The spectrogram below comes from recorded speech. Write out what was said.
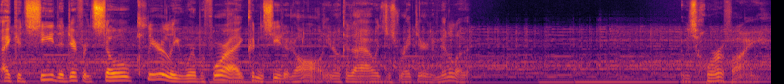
I could see the difference so clearly where before I couldn't see it at all, you know, because I, was just right there in the middle of it. It was horrifying.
